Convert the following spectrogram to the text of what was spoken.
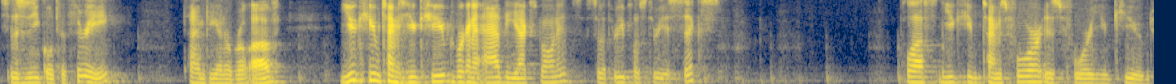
So this is equal to 3 times the integral of. u cubed times u cubed, we're going to add the exponents. So 3 plus 3 is 6 plus u cubed times 4 is 4u cubed.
